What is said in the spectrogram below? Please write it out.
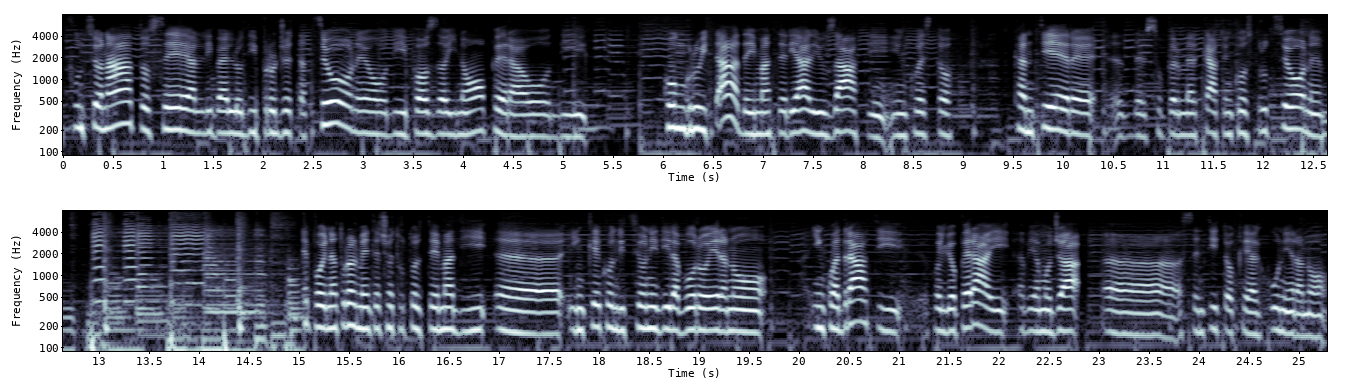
funzionato, se a livello di progettazione o di posa in opera o di congruità dei materiali usati in questo cantiere eh, del supermercato in costruzione. E poi naturalmente c'è tutto il tema di eh, in che condizioni di lavoro erano inquadrati quegli operai abbiamo già eh, sentito che alcuni erano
